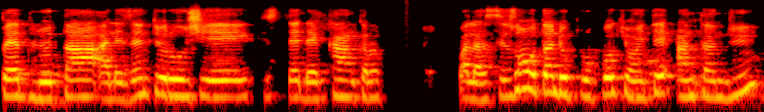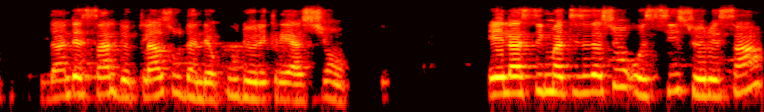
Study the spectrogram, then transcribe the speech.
perdre le temps à les interroger, que c'était des cancres. Voilà, ce sont autant de propos qui ont été entendus dans des salles de classe ou dans des cours de récréation. Et la stigmatisation aussi se ressent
